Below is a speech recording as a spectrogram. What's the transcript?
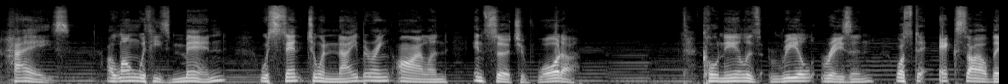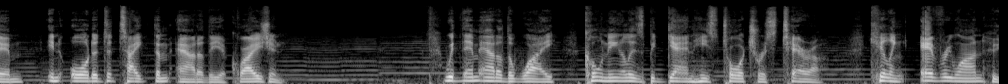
Hayes, along with his men, was sent to a neighbouring island in search of water. Cornelis' real reason was to exile them in order to take them out of the equation. With them out of the way, Cornelius began his torturous terror killing everyone who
